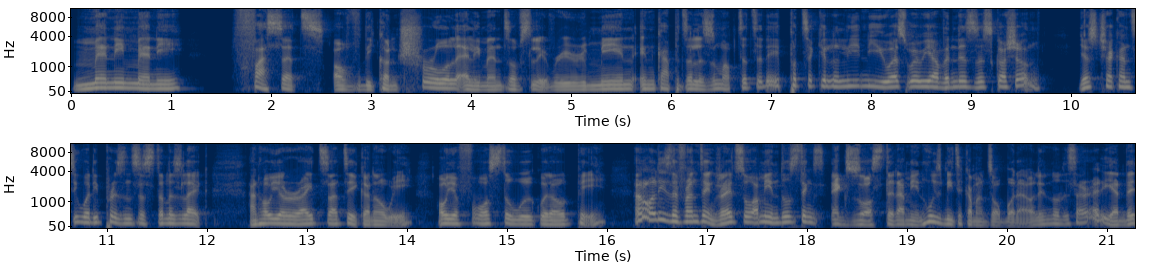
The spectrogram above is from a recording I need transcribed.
many many facets of the control elements of slavery remain in capitalism up to today, particularly in the US where we have in this discussion. Just check and see what the prison system is like and how your rights are taken away, how you're forced to work without pay, and all these different things, right? So, I mean, those things exhausted. I mean, who's me to come and talk about that? I already know this already. And they,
